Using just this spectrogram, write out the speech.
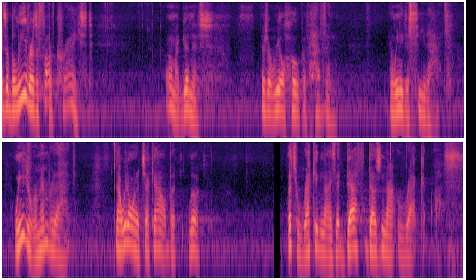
as a believer, as a follower of Christ. Oh my goodness. There's a real hope of heaven. And we need to see that. We need to remember that. Now, we don't want to check out, but look, let's recognize that death does not wreck us.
